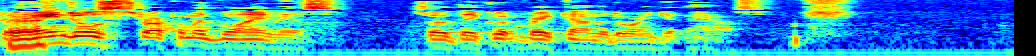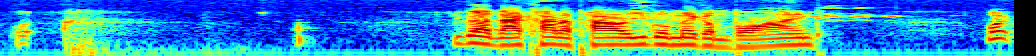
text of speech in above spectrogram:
The angels struck them with blindness so that they couldn't break down the door and get in the house. What? You got that kind of power, you gonna make them blind? What?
